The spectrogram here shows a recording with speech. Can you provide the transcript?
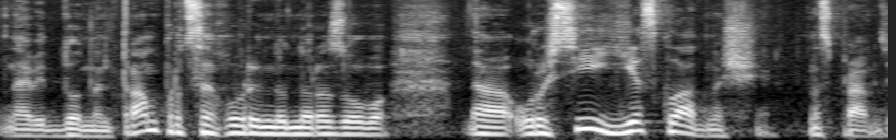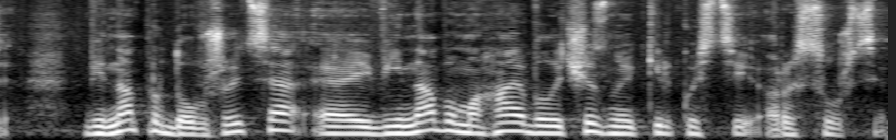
навіть Дональд Трамп про це говорив неодноразово. Е, у Росії є складнощі. Насправді війна продовжується. е, Війна вимагає величезної кількості ресурсів.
